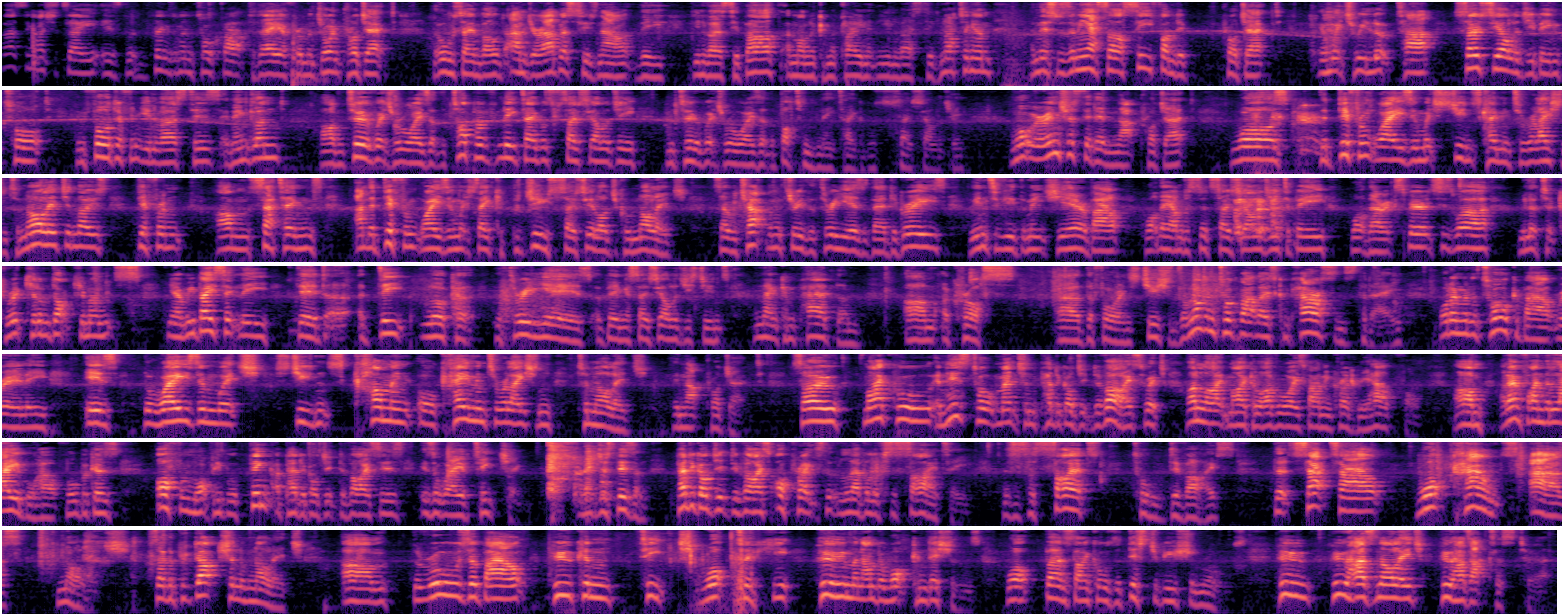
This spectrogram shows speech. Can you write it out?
The first thing I should say is that the things I'm going to talk about today are from a joint project that also involved Andrea Abbas, who's now at the University of Bath, and Monica McLean at the University of Nottingham. And this was an ESRC funded project in which we looked at sociology being taught in four different universities in England, um, two of which were always at the top of league tables for sociology, and two of which were always at the bottom of league tables for sociology. And what we were interested in in that project was the different ways in which students came into relation to knowledge in those different um, settings and the different ways in which they could produce sociological knowledge. So we tracked them through the three years of their degrees. We interviewed them each year about what they understood sociology to be, what their experiences were. We looked at curriculum documents. You know, we basically did a, a deep look at the three years of being a sociology student and then compared them um, across uh, the four institutions. I'm not going to talk about those comparisons today. What I'm going to talk about really is the ways in which students come in or came into relation to knowledge in that project. So Michael in his talk mentioned pedagogic device, which unlike Michael, I've always found incredibly helpful. Um, I don't find the label helpful because often what people think a pedagogic device is, is a way of teaching. And it just isn't pedagogic device operates at the level of society. It's a societal device that sets out what counts as knowledge. So the production of knowledge, um, the rules about who can teach, what to he- whom and under what conditions, what Bernstein calls the distribution rules. Who who has knowledge, who has access to it.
